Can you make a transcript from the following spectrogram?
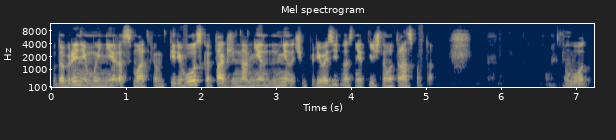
Удобрения мы не рассматриваем. Перевозка также нам не, не на чем перевозить, у нас нет личного транспорта. Вот.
